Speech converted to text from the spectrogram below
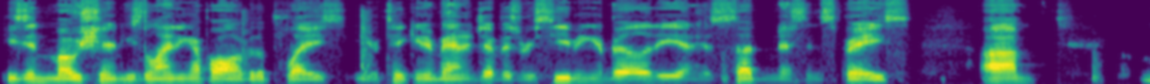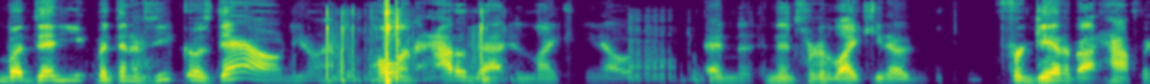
he's in motion, he's lining up all over the place. You're taking advantage of his receiving ability and his suddenness in space. Um, but then you, but then if Zeke goes down, you don't have to pull him out of that and like you know, and, and then sort of like you know forget about half the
